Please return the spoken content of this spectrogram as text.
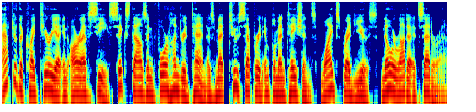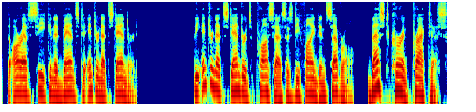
After the criteria in RFC 6410 is met two separate implementations, widespread use, no errata etc., the RFC can advance to Internet standard. The Internet standards process is defined in several «best current practice»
